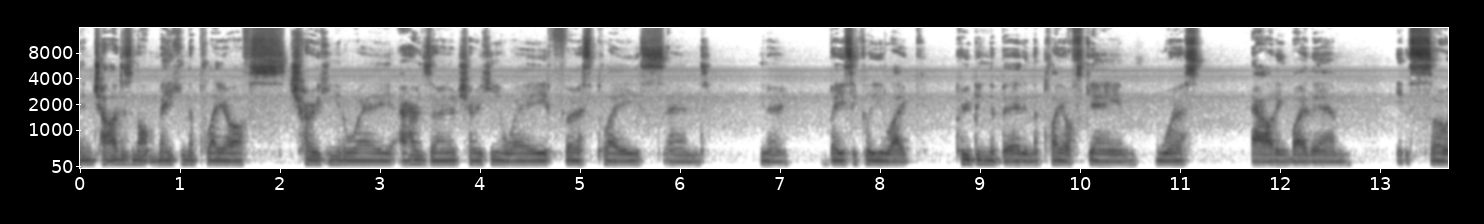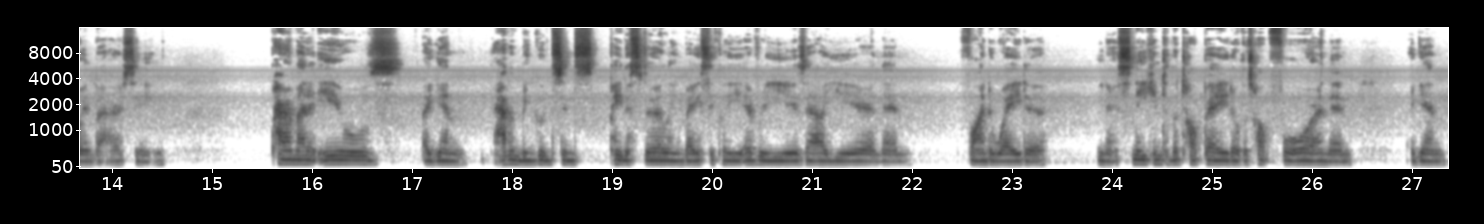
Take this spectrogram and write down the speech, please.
Then Chargers not making the playoffs, choking it away. Arizona choking away first place, and you know, basically like pooping the bed in the playoffs game. Worst outing by them. It's so embarrassing. Parramatta Eels, again, haven't been good since Peter Sterling, basically. Every year is our year, and then find a way to, you know, sneak into the top eight or the top four, and then, again,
